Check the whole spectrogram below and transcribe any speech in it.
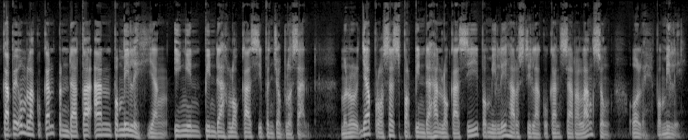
KPU melakukan pendataan pemilih yang ingin pindah lokasi pencoblosan. Menurutnya proses perpindahan lokasi pemilih harus dilakukan secara langsung oleh pemilih.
